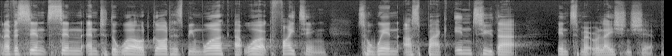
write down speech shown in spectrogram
And ever since sin entered the world, God has been work at work fighting to win us back into that intimate relationship.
